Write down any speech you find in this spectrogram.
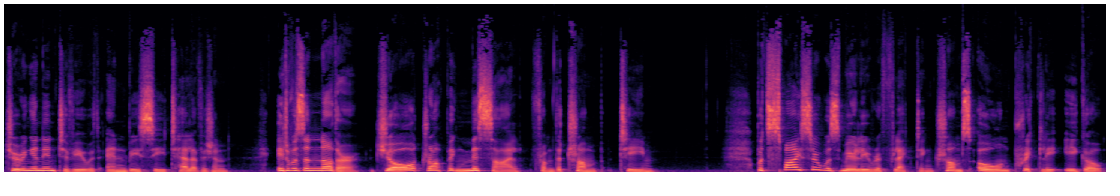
during an interview with NBC television. It was another jaw dropping missile from the Trump team. But Spicer was merely reflecting Trump's own prickly ego.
